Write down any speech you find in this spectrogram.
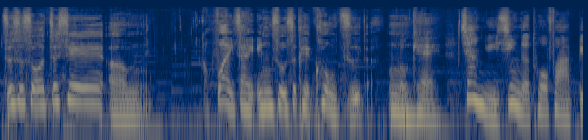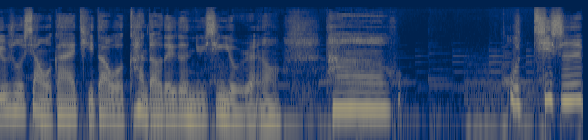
就是说，这些嗯外在因素是可以控制的。OK，像女性的脱发，比如说像我刚才提到我看到的一个女性友人哦，她我其实。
